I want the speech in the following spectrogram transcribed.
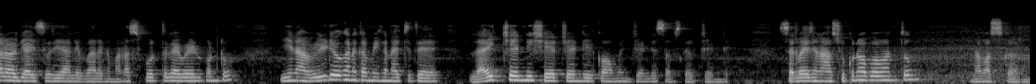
ఆరోగ్య ఐశ్వర్యాలు ఇవ్వాలని మనస్ఫూర్తిగా వేడుకుంటూ ఈ నా వీడియో కనుక మీకు నచ్చితే లైక్ చేయండి షేర్ చేయండి కామెంట్ చేయండి సబ్స్క్రైబ్ చేయండి. సర్వేజన సుఖనోభవంతు నమస్కారం.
